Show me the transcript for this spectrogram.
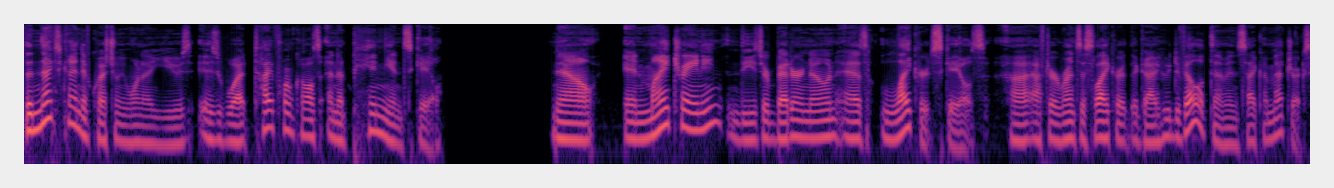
The next kind of question we want to use is what Typeform calls an opinion scale. Now, in my training, these are better known as Likert scales, uh, after Rensis Likert, the guy who developed them in psychometrics.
